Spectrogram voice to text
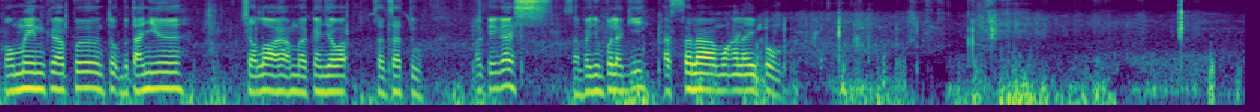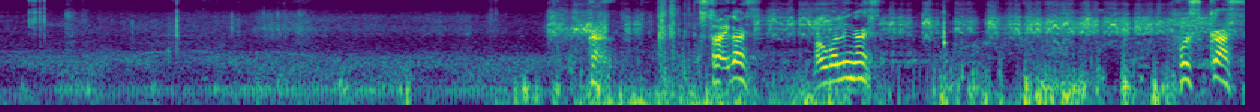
komen ke apa untuk bertanya. InsyaAllah Amba akan jawab satu-satu. Okay guys. Sampai jumpa lagi. Assalamualaikum Strike guys. Baru baling guys. First cast.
